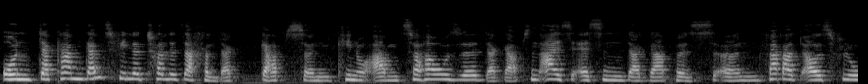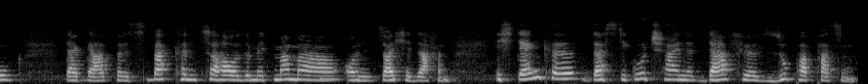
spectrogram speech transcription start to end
Und da kamen ganz viele tolle Sachen. Da gab es einen Kinoabend zu Hause, da gab es ein Eisessen, da gab es einen Fahrradausflug, da gab es Backen zu Hause mit Mama und solche Sachen. Ich denke, dass die Gutscheine dafür super passen,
